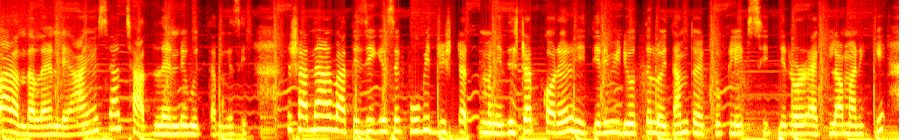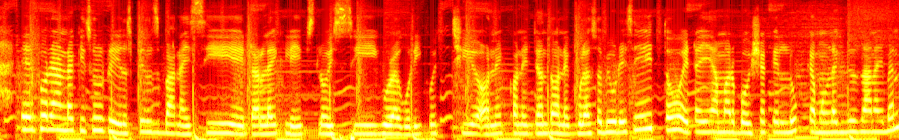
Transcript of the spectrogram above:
বারান্দা ল্যান্ডে আমি হচ্ছে আর ছাদ ল্যান্ডে ঘুরতাম গেছি। সাথে আমার বাতিজি গেছে, খুবই ডিস্টার্ব মানে ডিস্টার্ব করে, হিতির ভিডিওতে লইতাম তো একটু ক্লিপস হিতির রাখলাম আর কি। এরপরে আমরা কিছু রিলস টিলস বানাইছি, এটা লাইক ক্লিপস লইছি, ঘোরাঘুরি করছি অনেক অনেক জন তো অনেকগুলা ছবি উঠেছি এই তো, এটাই আমার বৈশাখের লুক কেমন লাগছে জানাইবেন?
